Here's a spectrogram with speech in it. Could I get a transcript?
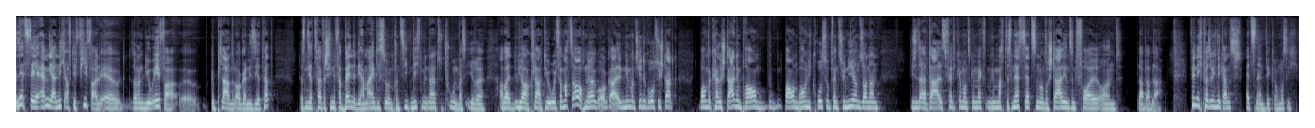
letzte EM ja nicht auf die FIFA, äh, sondern die UEFA äh, geplant und organisiert hat. Das sind ja zwei verschiedene Verbände, die haben eigentlich so im Prinzip nichts miteinander zu tun, was ihre. Aber ja, klar, die UEFA macht's auch, ne? Oh geil, nehmen wir uns jede große Stadt, brauchen wir keine Stadien bauen, bauen brauchen nicht groß subventionieren, sondern die sind da, da alles fertig, können wir uns gemachtes Nest setzen, unsere Stadien sind voll und bla bla bla. Finde ich persönlich eine ganz ätzende Entwicklung, muss ich,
